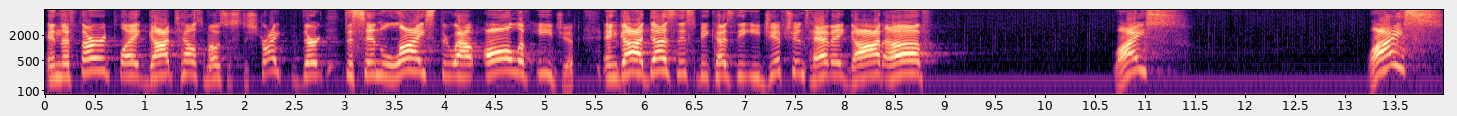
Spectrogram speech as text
In the third plague, God tells Moses to strike the dirt, to send lice throughout all of Egypt. And God does this because the Egyptians have a God of Lice? Lice?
